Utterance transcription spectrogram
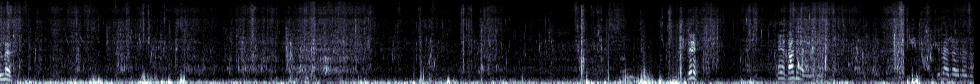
இல்லை. இதா இதா இதா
